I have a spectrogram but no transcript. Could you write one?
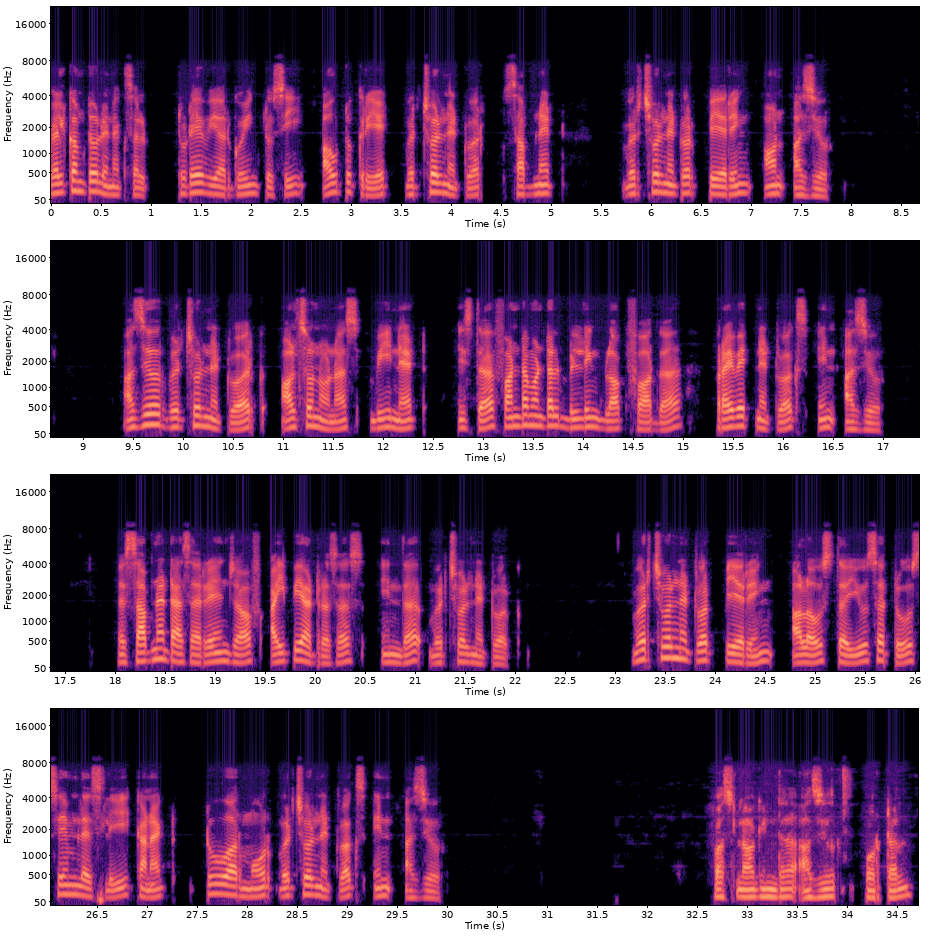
Welcome to Linux Help. Today we are going to see how to create virtual network subnet virtual network peering on Azure. Azure Virtual Network, also known as VNet, is the fundamental building block for the private networks in Azure. A subnet has a range of IP addresses in the virtual network. Virtual network peering allows the user to seamlessly connect two or more virtual networks in Azure. First log in the Azure portal.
